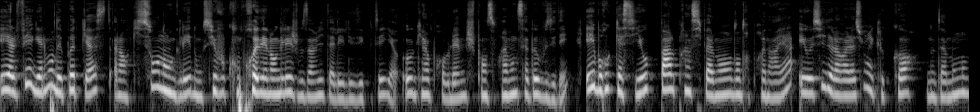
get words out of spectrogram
Et elle fait également des podcasts, alors qui sont en anglais, donc si vous comprenez l'anglais, je vous invite à aller les écouter, il n'y a aucun problème, je pense vraiment que ça peut vous aider. Et Brooke Castillo parle principalement d'entrepreneuriat et aussi de la relation avec le corps, notamment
